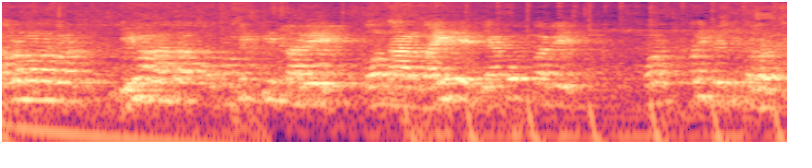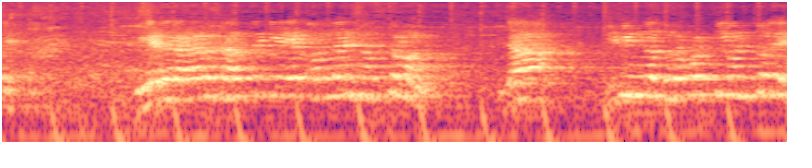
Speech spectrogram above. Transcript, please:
ধর্মনগর ও প্রকৃতি স্তরে ও তার বাইরে ব্যাপকভাবে পরিবেশিত হচ্ছে। দুই হাজার আঠারো সাল থেকে এর অনলাইন সংস্করণ যা বিভিন্ন দূরবর্তী অঞ্চলে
